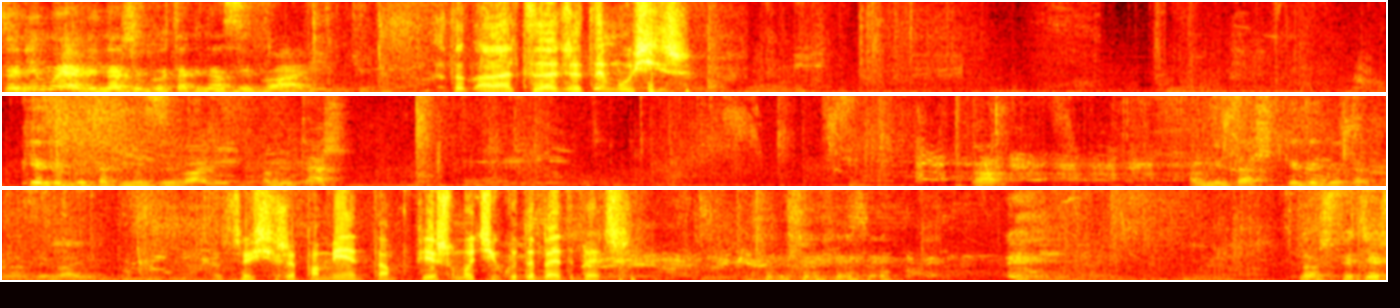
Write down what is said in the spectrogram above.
To nie moja wina, że go tak nazywali. To, ale tyle, że ty musisz. Kiedy go tak nazywali? Pamiętasz? No? Pamiętasz, kiedy go tak nazywali? Oczywiście, że pamiętam. W pierwszym odcinku The Bad Batch. No przecież...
